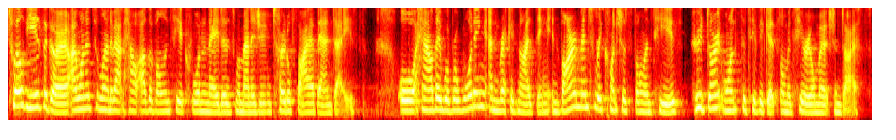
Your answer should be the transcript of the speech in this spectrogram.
12 years ago, I wanted to learn about how other volunteer coordinators were managing total fire ban days, or how they were rewarding and recognising environmentally conscious volunteers who don't want certificates or material merchandise.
